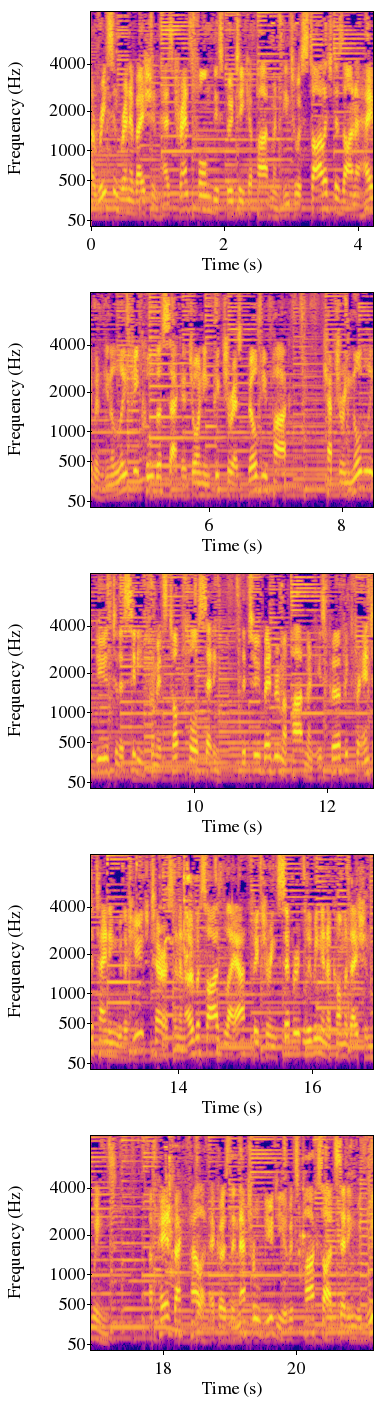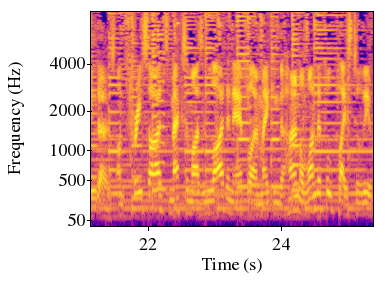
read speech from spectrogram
A recent renovation has transformed this boutique apartment into a stylish designer haven in a leafy cul-de-sac adjoining picturesque Bellevue Park, capturing northerly views to the city from its top floor setting. The two-bedroom apartment is perfect for entertaining with a huge terrace and an oversized layout featuring separate living and accommodation wings. A pared back palette echoes the natural beauty of its parkside setting with windows on three sides maximizing light and airflow making the home a wonderful place to live.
